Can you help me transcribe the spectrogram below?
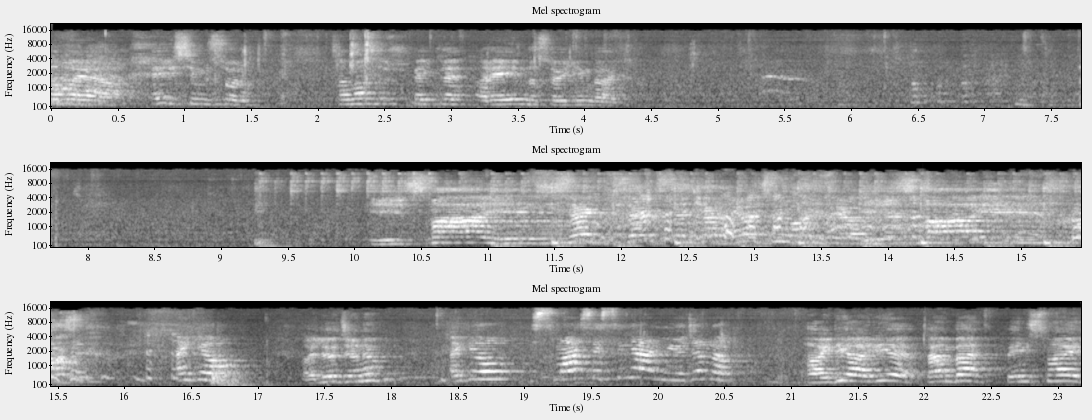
Baba ya, her işin bir sorun. Tamam dur, bekle. Arayayım da söyleyeyim bari. İsmail sek sek seker Ne açmıyorsunuz ya? İsmail Alo. Alo canım. Alo. İsmail sesin gelmiyor canım. Haydi Hayriye, ben ben, ben İsmail.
